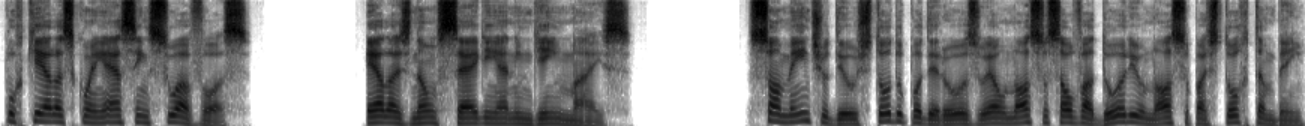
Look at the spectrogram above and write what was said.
porque elas conhecem sua voz. Elas não seguem a ninguém mais. Somente o Deus Todo-Poderoso é o nosso Salvador e o nosso pastor também.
